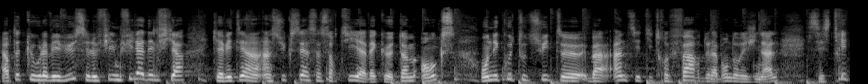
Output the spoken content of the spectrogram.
alors peut-être que vous l'avez vu, c'est le film Philadelphia qui avait été un, succès à sa sortie avec euh, Tom Hanks. On écoute tout de suite euh, bah, un de ses titres phares de la bande originale. C'est Street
